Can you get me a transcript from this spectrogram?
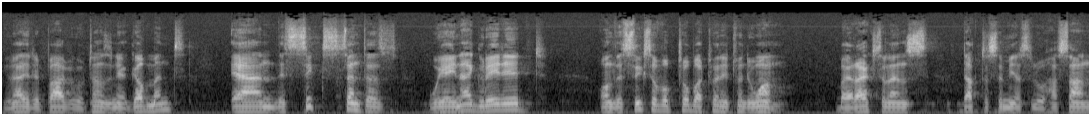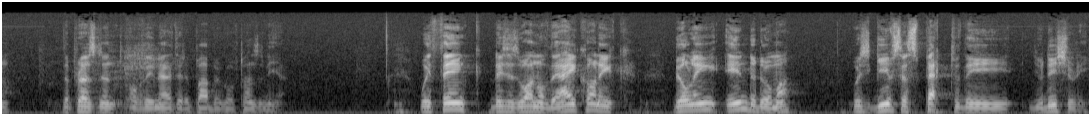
United Republic of Tanzania government, and the six centers were inaugurated on the 6th of October 2021 by Her Excellence Dr. Samia Suluhu Hassan, the President of the United Republic of Tanzania. We think this is one of the iconic buildings in Dodoma, which gives respect to the judiciary,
